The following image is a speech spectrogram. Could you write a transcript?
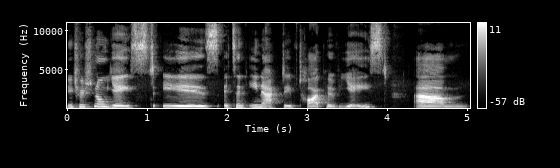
nutritional yeast is it's an inactive type of yeast. Um,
